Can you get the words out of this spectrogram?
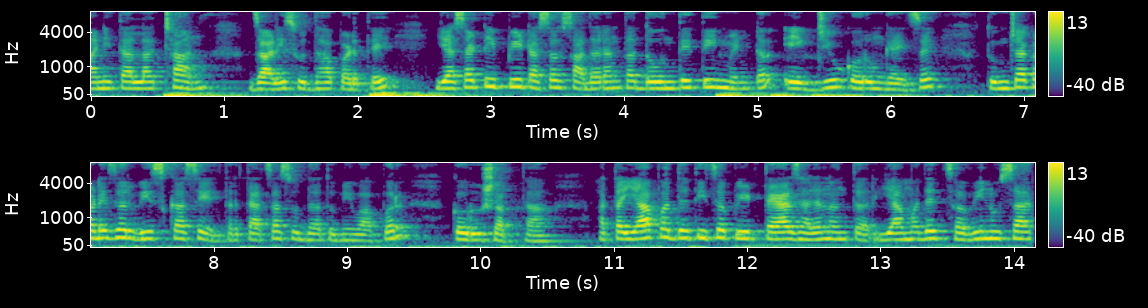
आणि त्याला छान जाळीसुद्धा पडते. यासाठी पीठ असं साधारणतः दोन ते तीन मिनटं एकजीव करून घ्यायचं आहे तुमच्याकडे जर विस्क असेल तर त्याचासुद्धा तुम्ही वापर करू शकता. आता या पद्धतीचं पीठ तयार झाल्यानंतर यामध्ये चवीनुसार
